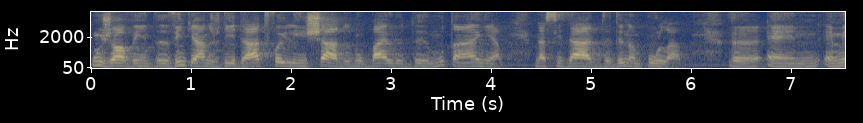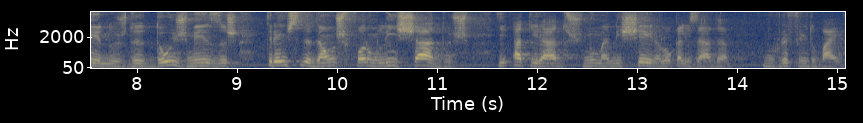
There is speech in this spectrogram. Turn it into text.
Um jovem de 20 anos de idade foi linchado no bairro de Mutanha, na cidade de Nampula. Em, em menos de dois meses, três cidadãos foram linchados e atirados numa lixeira localizada no referido bairro.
